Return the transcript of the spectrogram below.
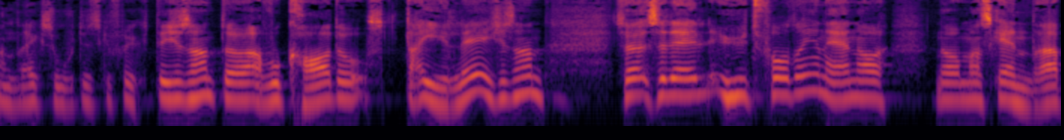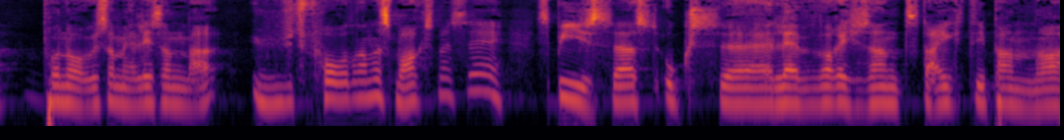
andre eksotiske frukter. ikke sant? Og avokado. Deilig. ikke sant? Så, så det, utfordringen er når, når man skal endre på noe som er litt sånn mer utfordrende smaksmessig. Spises okselever ikke sant, steikt i panna.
